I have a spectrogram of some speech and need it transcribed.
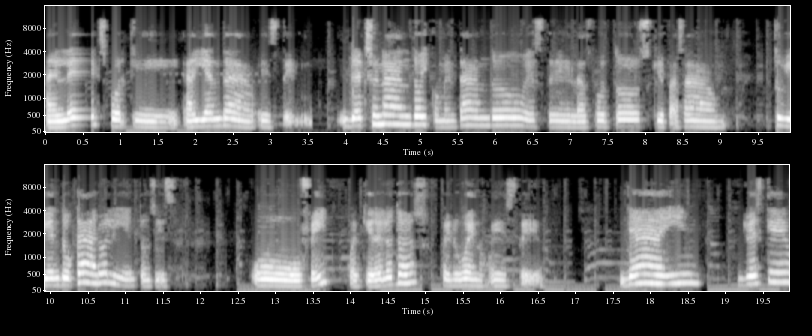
a el ex porque ahí anda este reaccionando y comentando este las fotos que pasa subiendo Carol y entonces o Fate, cualquiera de los dos, pero bueno, este ya ahí yo es que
